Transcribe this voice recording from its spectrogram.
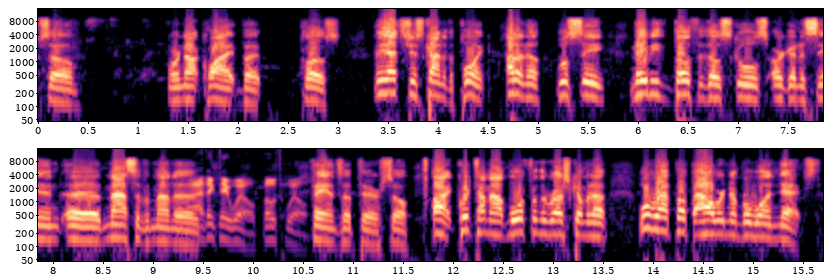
So, or not quite, but close. I mean, that's just kind of the point. I don't know. We'll see. Maybe both of those schools are going to send a massive amount of. I think they will. Both will. Fans up there. So, all right, quick timeout. More from the rush coming up. We'll wrap up hour number one next.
